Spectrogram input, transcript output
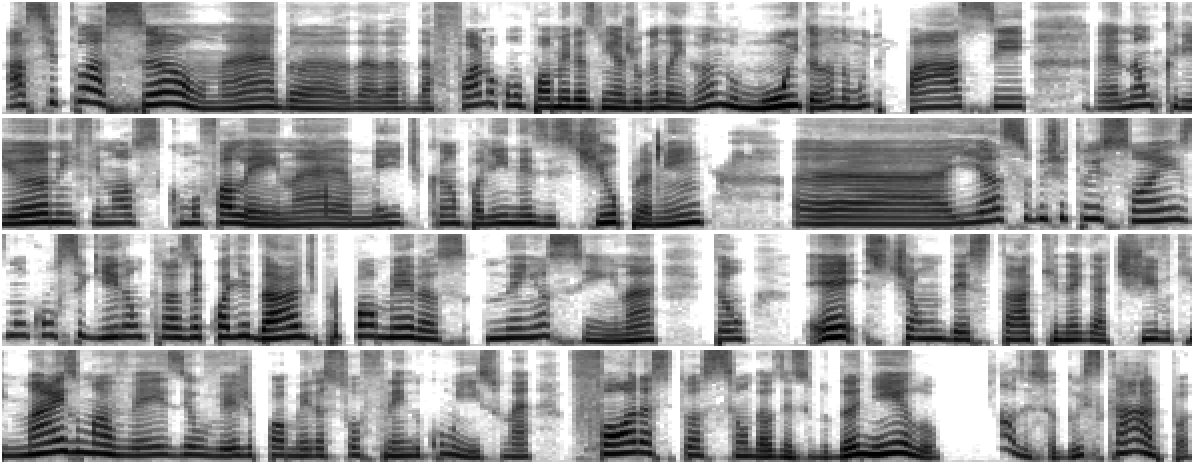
a situação, né, da, da, da, forma como o Palmeiras vinha jogando, errando muito, errando muito passe, é, não criando, enfim, nós, como falei, né, meio de campo ali inexistiu para mim, é, e as substituições não conseguiram trazer qualidade para o Palmeiras, nem assim, né, então este é um destaque negativo que, mais uma vez, eu vejo o Palmeiras sofrendo com isso, né, fora a situação da ausência do Danilo, ausência do Scarpa,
